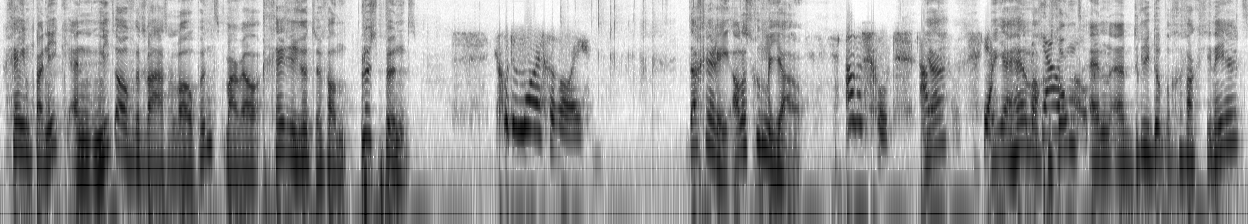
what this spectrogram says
geen paniek en niet over het water lopend... maar wel Gerry Rutte van Pluspunt. Goedemorgen, Roy. Dag Gerry, alles goed met jou? Alles goed. Alles ja? goed. Ja. Ben jij helemaal gezond ook. en eh driedubbel gevaccineerd?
